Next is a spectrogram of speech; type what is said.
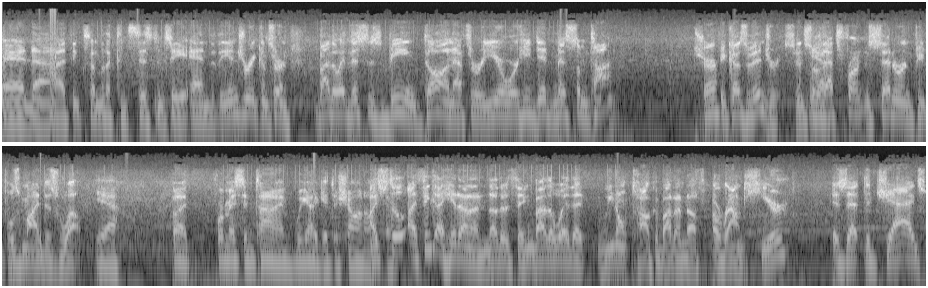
And uh, I think some of the consistency and the injury concern. By the way, this is being done after a year where he did miss some time Sure. because of injuries, and so Yeah. that's front and center in people's mind as well. Yeah. But if we're missing time, we got to get to Sean. I still, I think I hit on another thing, by the way, that we don't talk about enough around here, is that the Jags,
